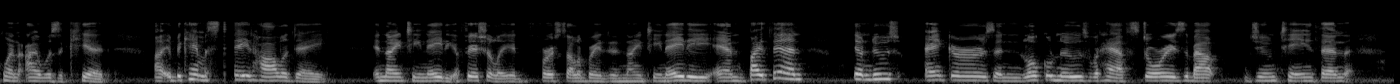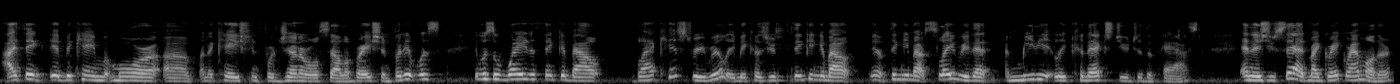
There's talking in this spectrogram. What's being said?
when I was a kid. Uh, it became a state holiday in 1980 officially. It first celebrated in 1980, and by then, you know, news anchors and local news would have stories about Juneteenth, and I think it became more uh, an occasion for general celebration. But it was it was a way to think about Black history, really, because you're thinking about you know thinking about slavery that immediately connects you to the past. And as you said, my great grandmother,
